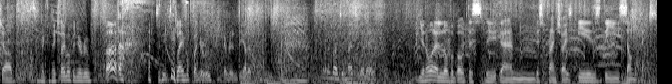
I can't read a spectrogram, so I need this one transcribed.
job. Sorry, can I climb up on your roof? Ah! I just need to climb up on your roof and get rid of the elephant. What imagine imagine a day. You know what I love about this the um this franchise is the sound effects.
